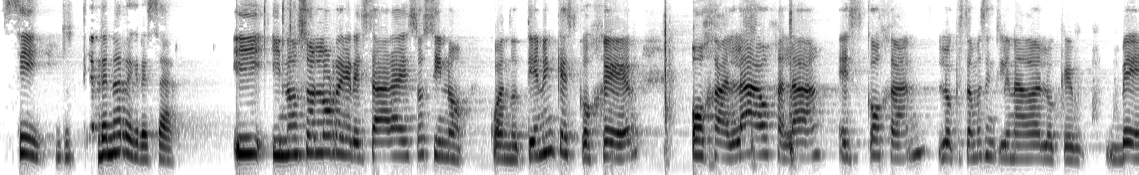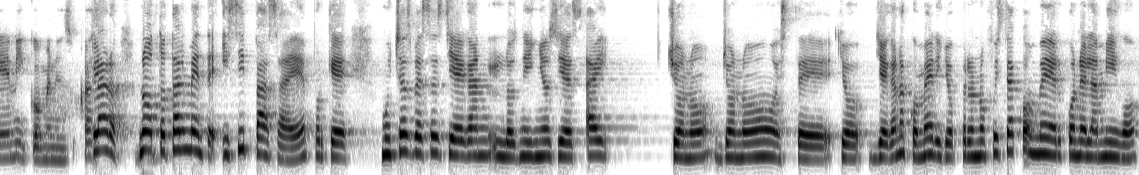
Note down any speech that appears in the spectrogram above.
sí, tienden a regresar. Y, y no solo regresar a eso, sino cuando tienen que escoger, ojalá, ojalá escojan lo que está más inclinado a lo que ven y comen en su casa. Claro, no, totalmente. Y sí pasa, ¿eh? Porque muchas veces llegan los niños y es, ay, yo no, yo no, este, yo, llegan a comer y yo, pero no fuiste a comer con el amigo.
